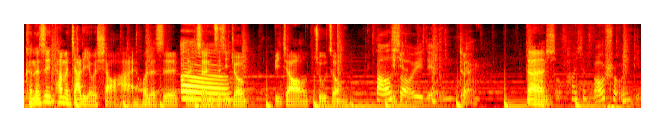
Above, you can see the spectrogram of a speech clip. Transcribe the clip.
可能是他们家里有小孩，或者是本身自己嗯就比较注重，保守一点，对，但好像保守一点。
